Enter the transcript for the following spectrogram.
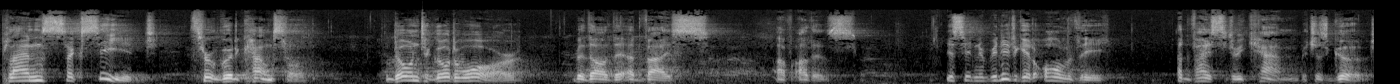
Plans succeed through good counsel. Don't go to war without the advice of others. You see, we need to get all of the advice that we can, which is good.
